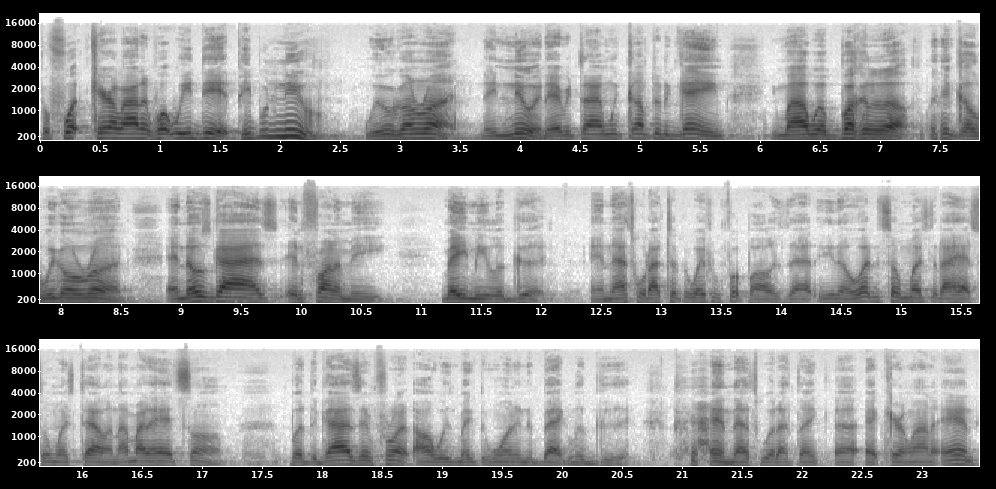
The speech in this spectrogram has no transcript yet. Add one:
for what Carolina what we did. People knew we were going to run. They knew it. Every time we come to the game, you might as well buckle it up because we're going to run. And those guys in front of me made me look good. And that's what I took away from football is that, you know, it wasn't so much that I had so much talent. I might have had some, but the guys in front always make the one in the back look good. and that's what I think uh, at Carolina and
